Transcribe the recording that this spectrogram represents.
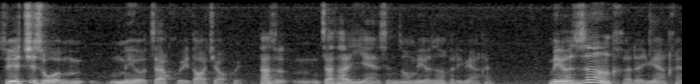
所以即使我们没有再回到教会，但是在他眼神中没有任何的怨恨，没有任何的怨恨，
